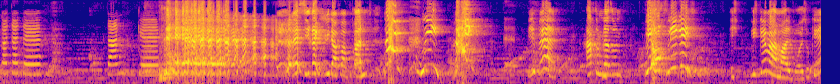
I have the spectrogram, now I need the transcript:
Da, da, da. Danke. Er ist direkt wieder verbrannt. Nein! Hui! Nein! Hilfe! Achtung, da so ein... Wie hoch fliege ich? Ich, ich gehe mal mal, Boys, okay?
